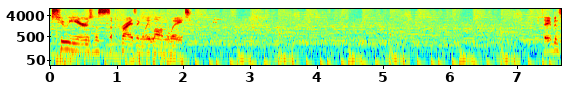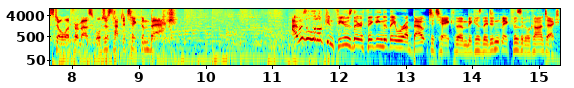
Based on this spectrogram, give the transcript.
Two years was a surprisingly long wait. If they've been stolen from us, we'll just have to take them back. I was a little confused there thinking that they were about to take them because they didn't make physical contact.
